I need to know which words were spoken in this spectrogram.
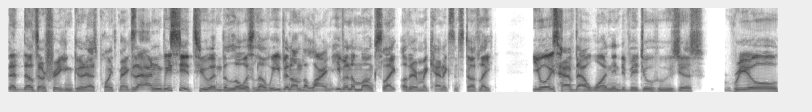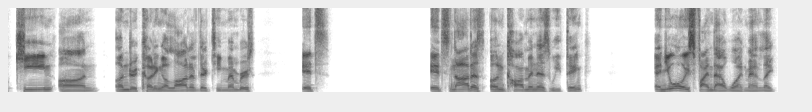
that those are freaking good ass points, man. Because and we see it too in the lowest level, even on the line, even amongst like other mechanics and stuff. Like you always have that one individual who's just real keen on undercutting a lot of their team members. It's it's not as uncommon as we think, and you always find that one man. Like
